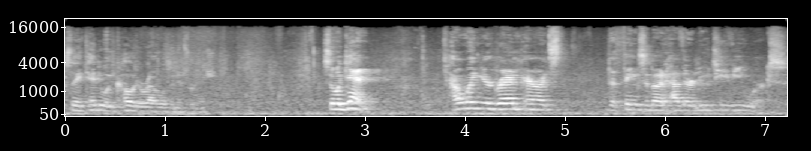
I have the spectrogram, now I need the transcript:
So they tend to encode irrelevant information. So again, telling your grandparents the things about how their new TV works.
